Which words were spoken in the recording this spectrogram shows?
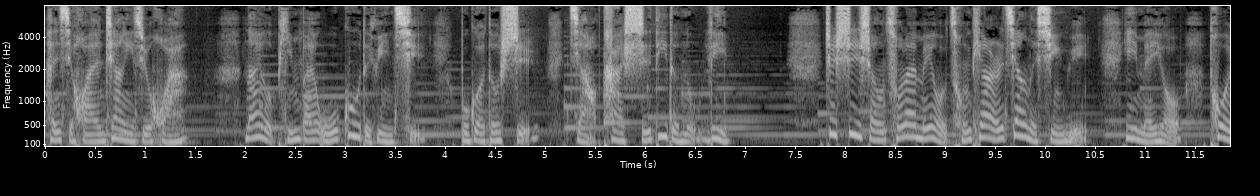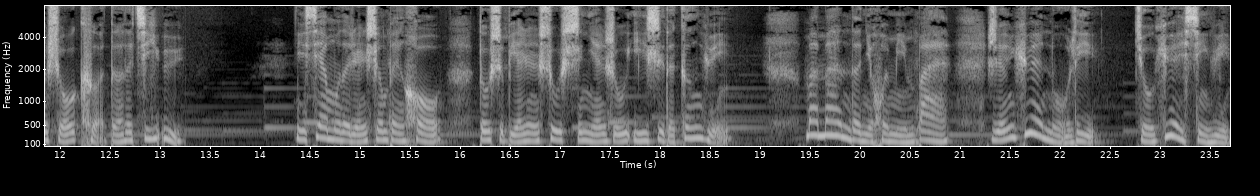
很喜欢这样一句话：“哪有平白无故的运气？不过都是脚踏实地的努力。这世上从来没有从天而降的幸运，亦没有唾手可得的机遇。”你羡慕的人生背后，都是别人数十年如一日的耕耘。慢慢的，你会明白，人越努力，就越幸运。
